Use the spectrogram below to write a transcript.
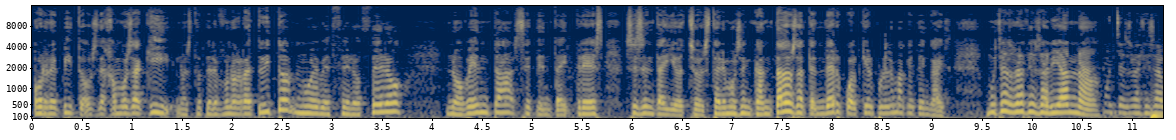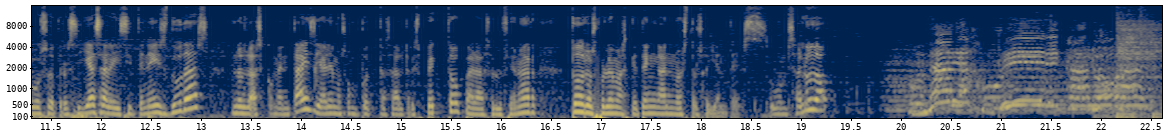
Os repito, os dejamos aquí nuestro teléfono gratuito 900 90 73 68. Estaremos encantados de atender cualquier problema que tengáis. Muchas gracias, Ariana. Muchas gracias a vosotros. Y ya sabéis, si tenéis dudas, nos las comentáis y haremos un podcast al respecto para solucionar todos los problemas que tengan nuestros oyentes. Un saludo. Con área jurídica.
